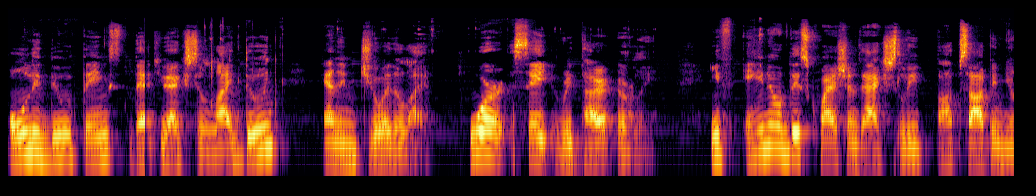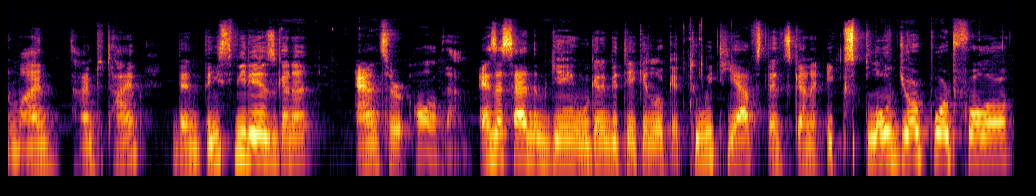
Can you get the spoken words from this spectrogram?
only do things that you actually like doing and enjoy the life. Or say retire early. If any of these questions actually pops up in your mind time to time, then this video is gonna answer all of them. As I said in the beginning, we're gonna be taking a look at two ETFs that's gonna explode your portfolio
